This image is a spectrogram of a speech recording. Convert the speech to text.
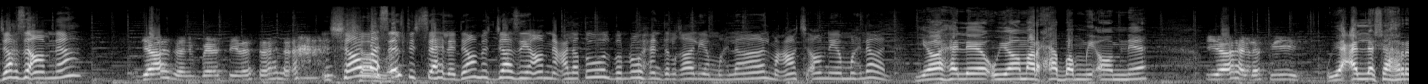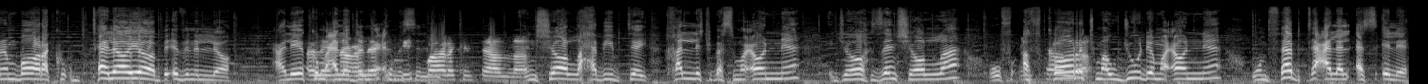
جاهزة آمنة؟ جاهزة نبي أسئلة سهلة. إن شاء الله. أسئلتك سهلة. دامك جاهزة يا آمنة على طول بنروح عند الغالية أم هلال. معاك آمنة يا أم هلال. يا هلا ويا مرحبا أمي آمنة. يا هلا فيش ويا علا شهر مبارك وبتلايا بإذن الله. عليكم على جميع المسلمين. يتبارك إن شاء الله. إن شاء الله حبيبتي. خليك بس معونا. جاهزة إن شاء الله. وافكارك موجودة معونا. ومثبتة على الأسئلة.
